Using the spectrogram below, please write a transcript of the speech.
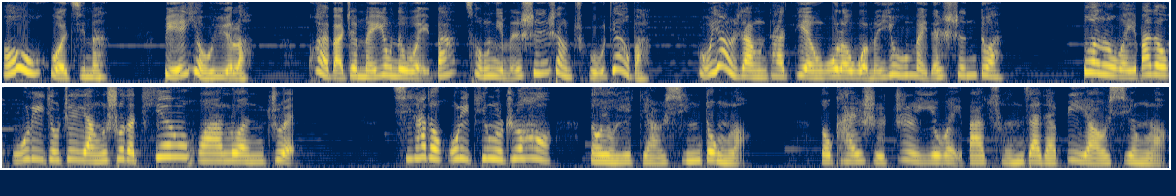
哦，伙计们，别犹豫了，快把这没用的尾巴从你们身上除掉吧。不要让它玷污了我们优美的身段。断了尾巴的狐狸就这样说的天花乱坠，其他的狐狸听了之后都有一点心动了，都开始质疑尾巴存在的必要性了。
